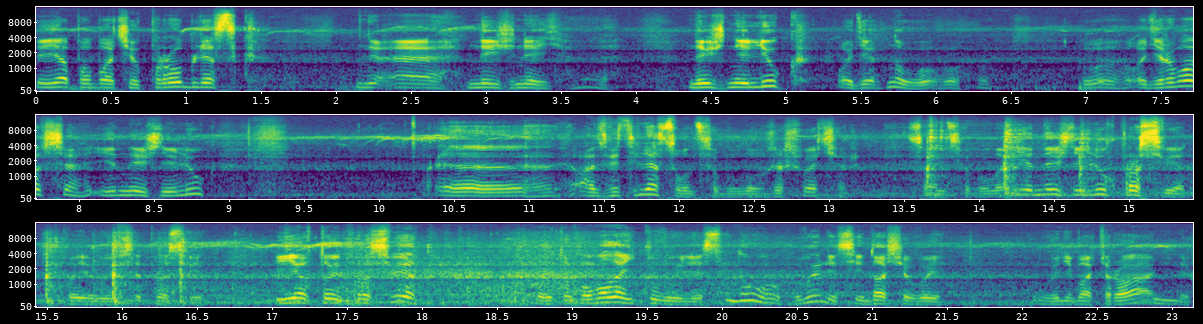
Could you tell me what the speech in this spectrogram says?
і я побачив проблиск, е, нижній, е, нижній люк ну, одірвався, і нижній люк, е, а звідтіля сонце було вже ж вечір. Сонце було. І нижній люк просвіт, появився просвіт. І я в той просвіт то помаленьку виліз. Ну, виліз і почав ви- винімати ранених.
